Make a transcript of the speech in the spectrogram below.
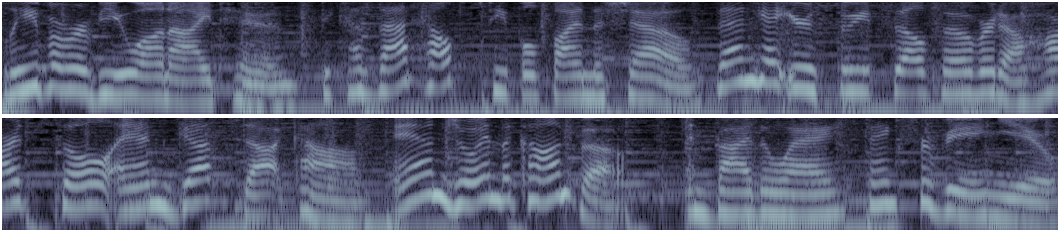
Leave a review on iTunes because that helps people find the show. Then get your sweet self over to heartsoulandguts.com and join the convo. And by the way, thanks for being you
